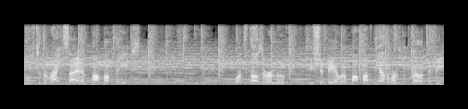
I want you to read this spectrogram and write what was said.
move to the right side and pop off these. Once those are removed, you should be able to pop off the other ones with relative ease.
